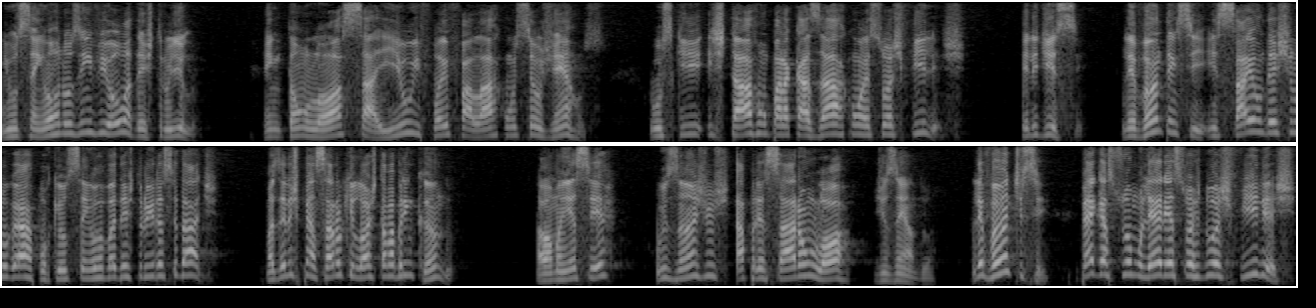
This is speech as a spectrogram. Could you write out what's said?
e o Senhor nos enviou a destruí-lo. Então Ló saiu e foi falar com os seus genros, os que estavam para casar com as suas filhas. Ele disse: Levantem-se e saiam deste lugar, porque o Senhor vai destruir a cidade. Mas eles pensaram que Ló estava brincando. Ao amanhecer, os anjos apressaram Ló, dizendo: Levante-se, pegue a sua mulher e as suas duas filhas,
